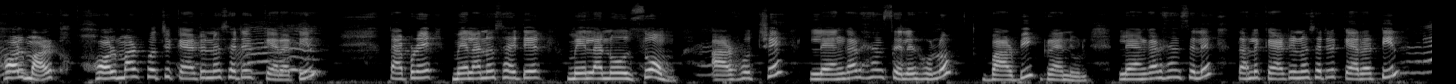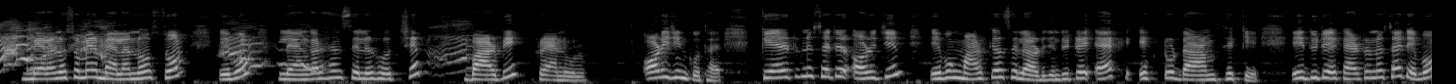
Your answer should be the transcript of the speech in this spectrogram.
হলমার্ক হলমার্ক হচ্ছে ক্যারাটিনোসাইটের ক্যারাটিন, তারপরে মেলানোসাইটের মেলানোজোম, আর হচ্ছে ল্যাঙ্গার হ্যান্ড সেলের হলো বার্বি গ্র্যানুল ল্যাঙ্গার হ্যান্ড সেলের তাহলে ক্যারাটিনোসাইটের ক্যারাটিন, মেলানোসোমের মেলানোসোম এবং ল্যাঙ্গার হ্যান্ড সেলের হচ্ছে বারবি গ্র্যানুল অরিজিন কোথায়? ক্যারাটোনোসাইটের অরিজিন এবং মার্কাল সেলের অরিজিন দুইটাই এক একটোডার্ম থেকে। এই দুইটা ক্যারাটোনোসাইট এবং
